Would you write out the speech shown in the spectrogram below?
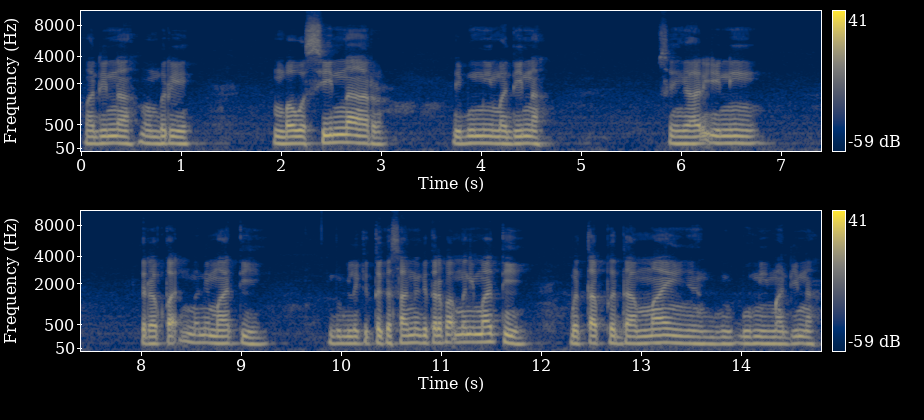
Madinah memberi membawa sinar di bumi Madinah sehingga hari ini kita dapat menikmati. Bila kita ke sana kita dapat menikmati betapa damainya bumi Madinah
